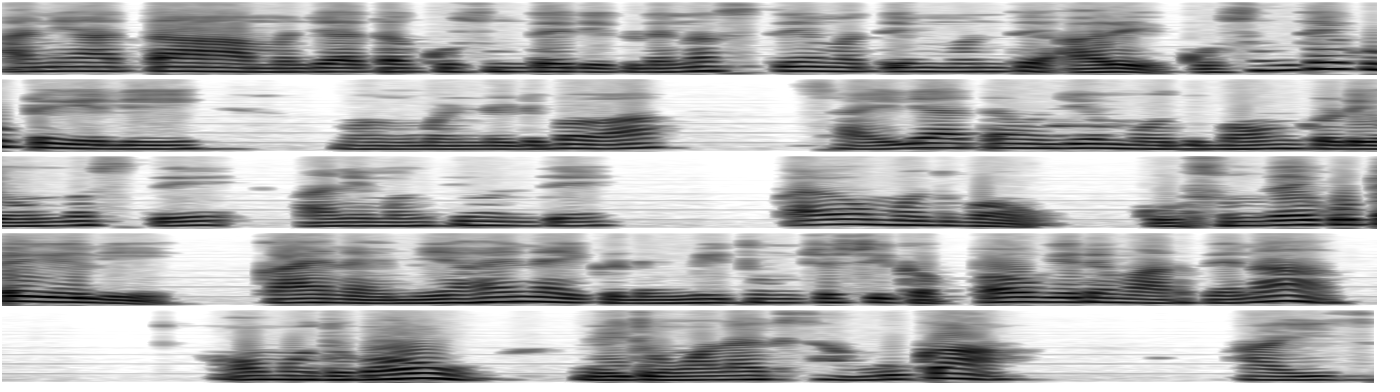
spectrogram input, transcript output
आणि आता म्हणजे आता कुसुमताई तिकडे नसते. मग ते म्हणते अरे कुसुमताई कुठे गेली? मग मंडळी बघा सायली आता म्हणजे मधुभाऊंकडे येऊन बसते. आणि मग ती म्हणते काय हो मधुभाऊ कुसुमताई कुठे गेली? काय नाही मी आहे ना इकडे. मी तुमच्याशी गप्पा वगैरे मारते ना. अहो मधुभाऊ मी तुम्हाला एक सांगू का? आईच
